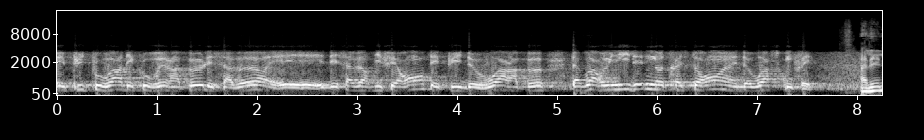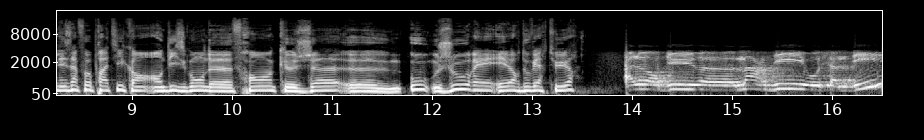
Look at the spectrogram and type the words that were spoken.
et puis de pouvoir découvrir un peu les saveurs et, et des saveurs différentes et puis de voir un peu, d'avoir une idée de notre restaurant et de voir ce qu'on fait. Allez, les infos pratiques en, en 10 secondes, Franck. Je euh, où jour et, et heure d'ouverture alors du euh, mardi au samedi,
